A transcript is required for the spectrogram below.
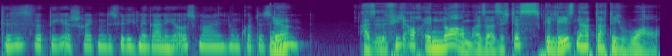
Das ist wirklich erschreckend. Das will ich mir gar nicht ausmalen, um Gottes Ja. Willen. Also das finde ich auch enorm. Also als ich das gelesen habe, dachte ich, wow,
